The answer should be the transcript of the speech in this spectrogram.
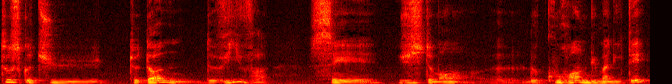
Tout ce que tu te donnes de vivre, c'est justement euh, le courant de l'humanité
